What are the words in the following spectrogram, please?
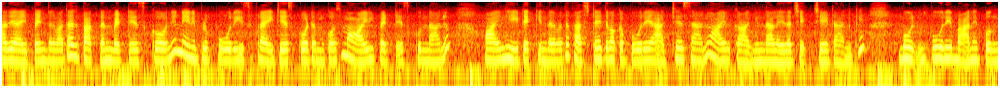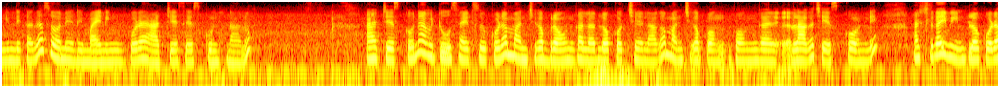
అది అయిపోయిన తర్వాత అది పక్కన పెట్టేసుకొని నేను ఇప్పుడు పూరీస్ ఫ్రై చేసుకోవటం కోసం ఆయిల్ పెట్టేసుకున్నాను. ఆయిల్ హీట్ ఎక్కిన తర్వాత ఫస్ట్ అయితే ఒక పూరి యాడ్ చేశాను. ఆయిల్ కాగిందా లేదా చెక్ చేయడానికి పూరీ పూరి బాగానే పొంగింది కదా సో నేను రిమైనింగ్ కూడా యాడ్ చేసేసుకుంటున్నాను. యాడ్ చేసుకొని అవి టూ సైడ్స్ కూడా మంచిగా బ్రౌన్ కలర్లోకి వచ్చేలాగా మంచిగా పొంగ పొంగలాగా చేసుకోండి. యాక్చువల్గా ఇవి ఇంట్లో కూడా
